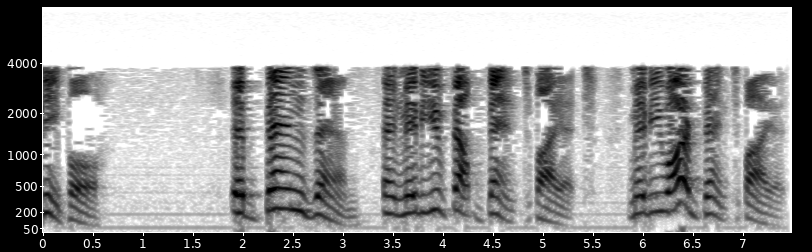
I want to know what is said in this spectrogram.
people. It bends them. And maybe you felt bent by it. Maybe you are bent by it.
